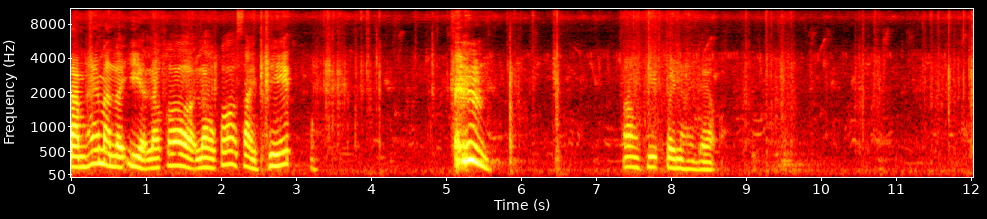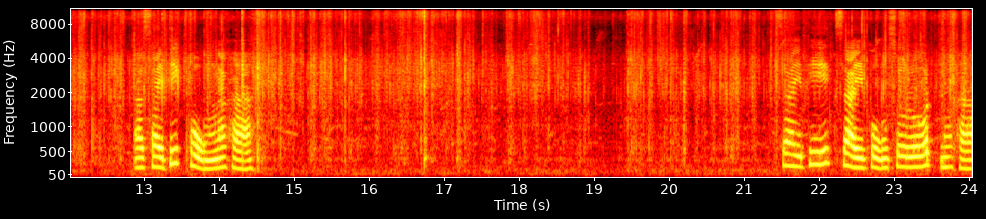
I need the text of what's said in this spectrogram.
ตำให้มันละเอียดแล้วก็เราก็ใส่พริกเอาพริกไปไหนแล้วเอาใส่พริกผงนะคะ ใส่พริกใส่ผงชูรสนะคะ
